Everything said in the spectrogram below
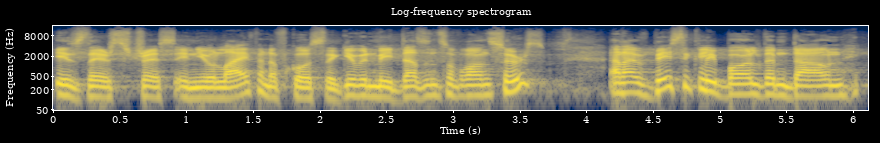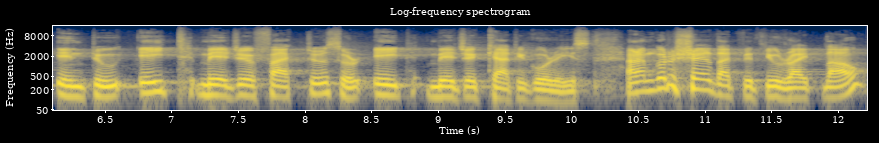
is there stress in your life? And of course, they've given me dozens of answers. And I've basically boiled them down into eight major factors or eight major categories. And I'm going to share that with you right now.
